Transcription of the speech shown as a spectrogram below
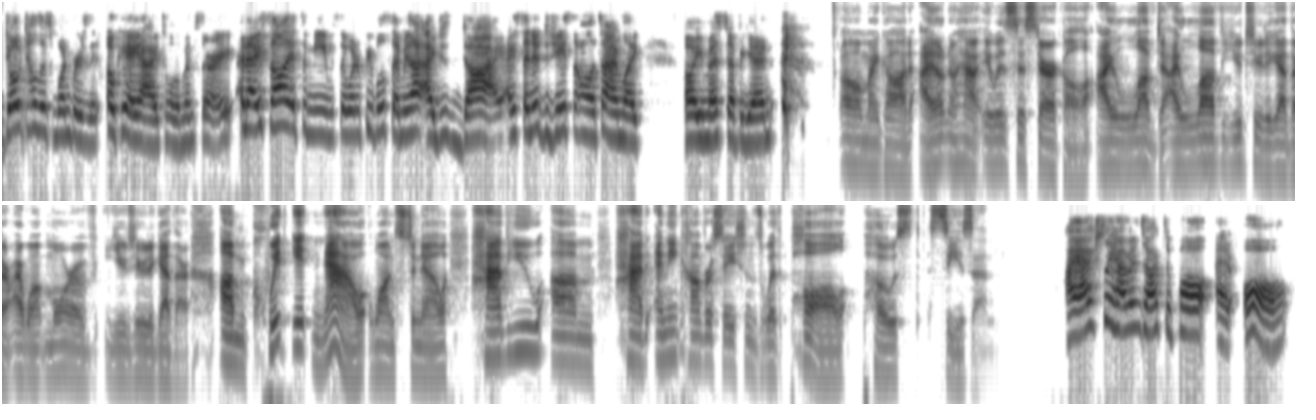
Don't tell this one person. Okay, yeah, I told him. I'm sorry. And I saw it's a meme. So when people send me that, I just die. I send it to Jason all the time. Like, oh, you messed up again. oh my god, I don't know how. It was hysterical. I loved it. I love you two together. I want more of you two together. Um, quit it now wants to know: Have you um had any conversations with Paul post season? I actually haven't talked to Paul at all.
